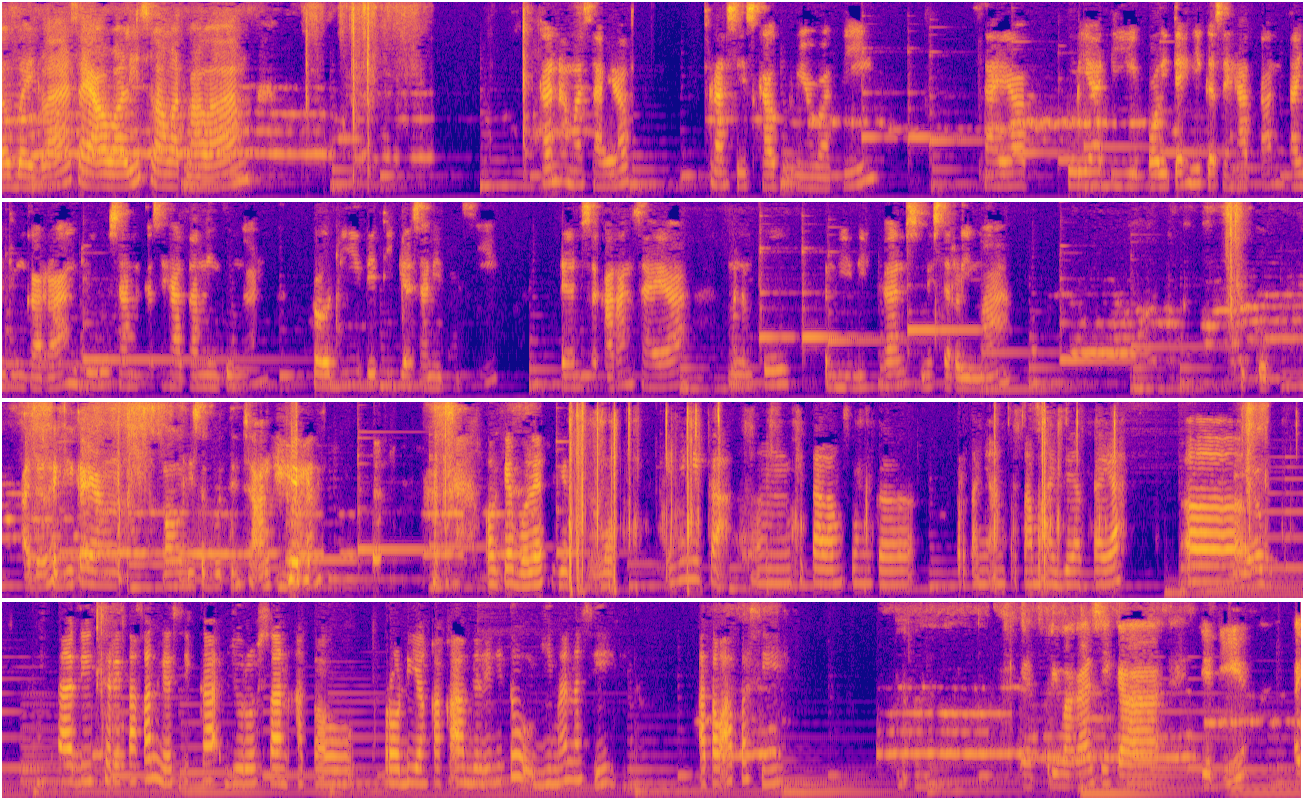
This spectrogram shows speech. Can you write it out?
Uh, baiklah, saya awali. Selamat malam. Kan nama saya Francisca Kurniawati. Saya kuliah di Politeknik Kesehatan Tanjung Karang, jurusan Kesehatan Lingkungan, prodi D3 Sanitasi. Dan sekarang saya menempuh pendidikan semester 5. Cukup. Ada lagi kak yang mau disebutin canggih? Oke, boleh segitu dulu. Ini nih Kak, hmm, kita langsung ke pertanyaan pertama aja ya Kak ya. Uh, iya. Bisa diceritakan gak sih Kak jurusan atau prodi yang Kakak ambil ini tuh gimana sih? Atau apa sih? Ya, terima kasih Kak. Jadi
